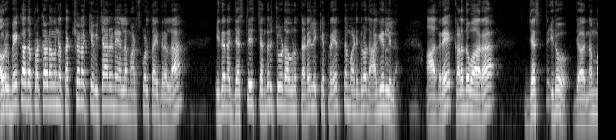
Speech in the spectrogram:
ಅವ್ರಿಗೆ ಬೇಕಾದ ಪ್ರಕರಣವನ್ನು ತಕ್ಷಣಕ್ಕೆ ವಿಚಾರಣೆ ಎಲ್ಲ ಮಾಡಿಸ್ಕೊಳ್ತಾ ಇದ್ರಲ್ಲ, ಇದನ್ನು ಜಸ್ಟಿಸ್ ಚಂದ್ರಚೂಡ್ ಅವರು ತಡೆಯಲಿಕ್ಕೆ ಪ್ರಯತ್ನ ಮಾಡಿದ್ರು ಅದು ಆಗಿರಲಿಲ್ಲ. ಆದರೆ ಕಳೆದ ವಾರ ಜಸ್ಟ್ ಇದು ಜ ನಮ್ಮ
